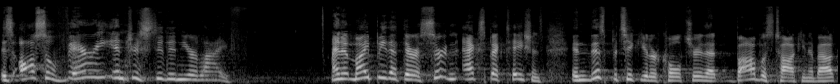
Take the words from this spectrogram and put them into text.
is also very interested in your life. And it might be that there are certain expectations. In this particular culture that Bob was talking about,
